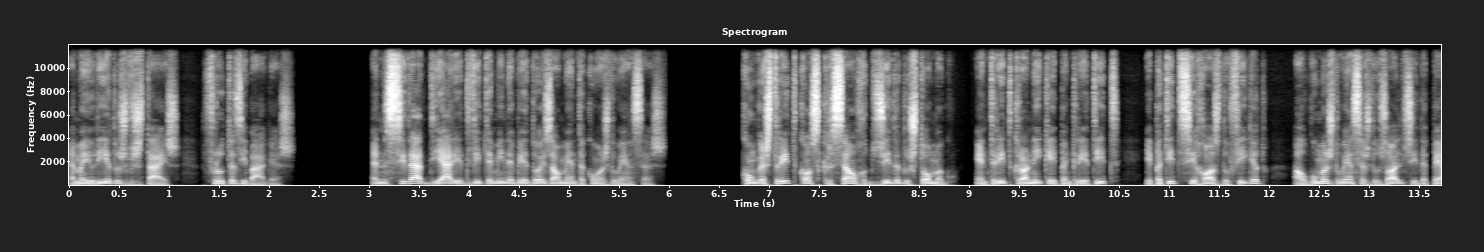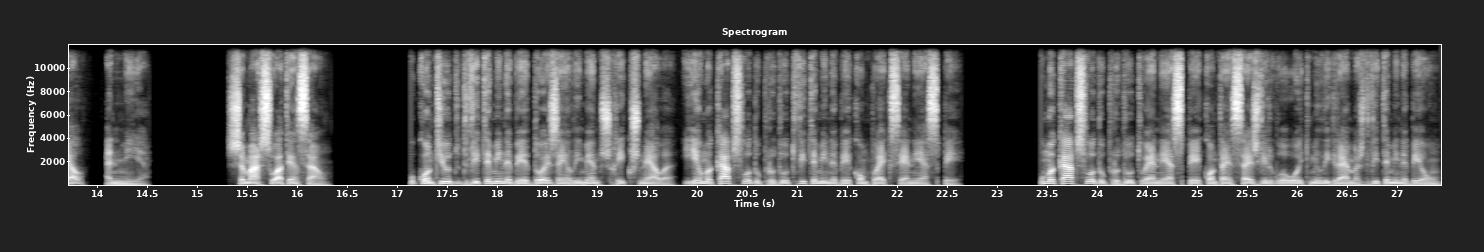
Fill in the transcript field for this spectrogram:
a maioria dos vegetais, frutas e bagas. A necessidade diária de vitamina B2 aumenta com as doenças. Com gastrite com secreção reduzida do estômago, enterite crónica e pancreatite, hepatite cirrose do fígado, algumas doenças dos olhos e da pele, anemia. Chamar sua atenção. O conteúdo de vitamina B2 em alimentos ricos nela e em uma cápsula do produto vitamina B complexo NSP. Uma cápsula do produto NSP contém 6,8 mg de vitamina B1,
